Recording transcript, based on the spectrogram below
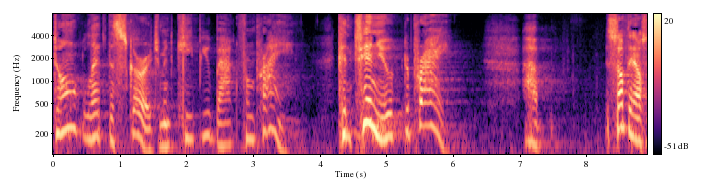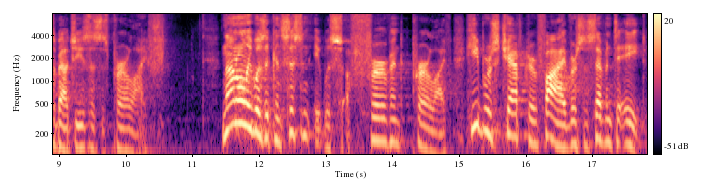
don't let discouragement keep you back from praying. Continue to pray. Uh, something else about Jesus' prayer life. Not only was it consistent, it was a fervent prayer life. Hebrews chapter 5, verses 7 to 8.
